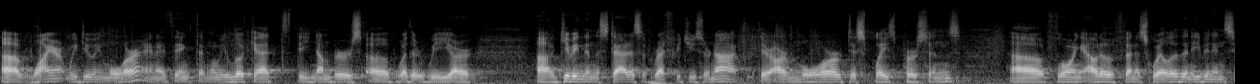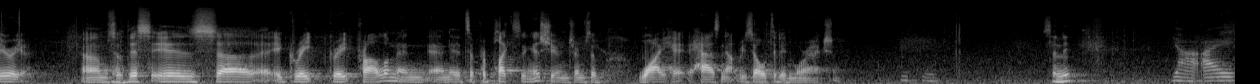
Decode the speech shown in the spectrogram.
Uh, why aren't we doing more? And I think that when we look at the numbers of whether we are uh, giving them the status of refugees or not, there are more displaced persons uh, flowing out of Venezuela than even in Syria. Um, so this is uh, a great, great problem, and, and it's a perplexing issue in terms of why it has not resulted in more action. Mm-hmm. Cindy? Yeah, I,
